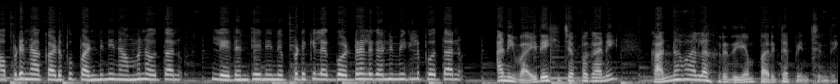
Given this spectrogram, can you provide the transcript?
అప్పుడే నా కడుపు పండి నేను అమ్మనవుతాను. లేదంటే నేను ఎప్పటికిలా గొడ్రాలుగానే మిగిలిపోతాను. అని వైదేహి చెప్పగానే కన్నవాళ్ళ హృదయం పరితపించింది.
